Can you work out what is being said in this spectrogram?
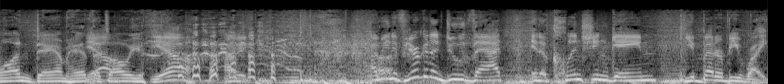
one damn hit. That's all we. Yeah. I mean, I mean, if you're going to do that in a clinching game, you better be right.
